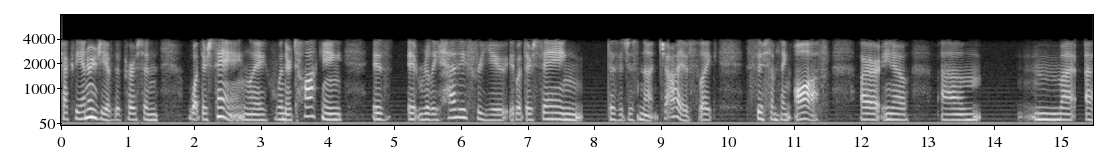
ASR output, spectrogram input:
check the energy of the person what they're saying. Like when they're talking is it really heavy for you? Is what they're saying does it just not jive? Like is there something off? Or you know um my a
